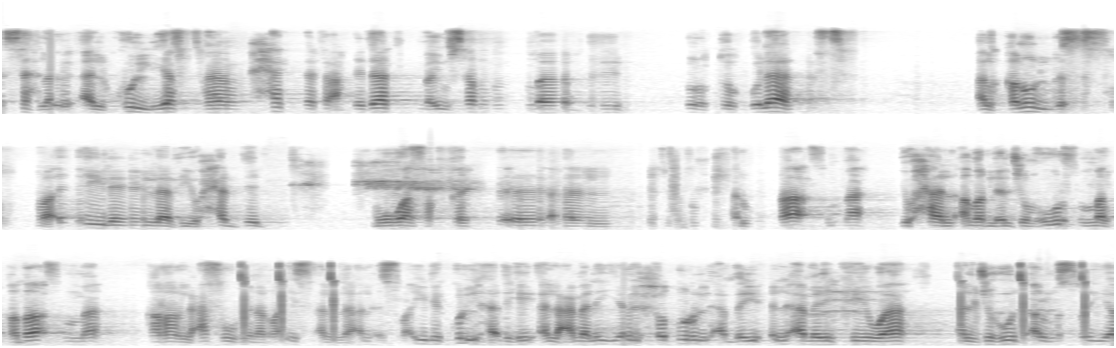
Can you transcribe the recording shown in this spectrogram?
سهلا الكل يفهم حتى تعقيدات ما يسمى ببروتوكولات القانون الإسرائيلي الذي يحدد الوزراء ثم يحال الأمر للجمهور ثم القضاء ثم قرار العفو من الرئيس الإسرائيلي. كل هذه العملية بالحضور الأمريكي والجهود المصرية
